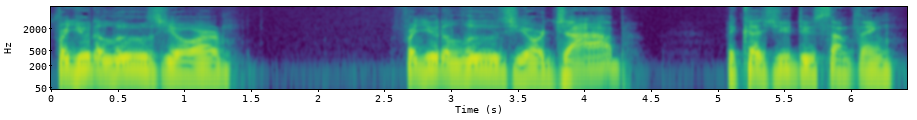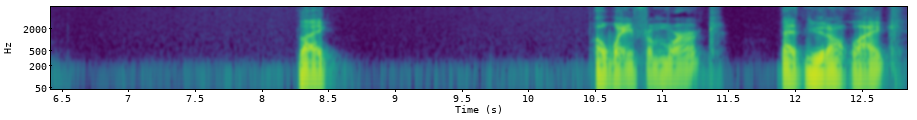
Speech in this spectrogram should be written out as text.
for you to lose your for you to lose your job because you do something like away from work that you don't like,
